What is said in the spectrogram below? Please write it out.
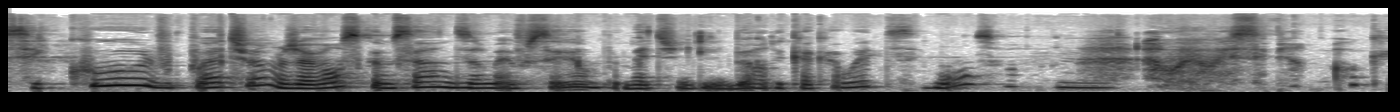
C'est cool. Vous pouvez, tu vois, j'avance comme ça en disant, mais vous savez, on peut mettre du beurre de cacahuète, c'est bon ça mm. Ah oui, oui, c'est bien. Ok.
